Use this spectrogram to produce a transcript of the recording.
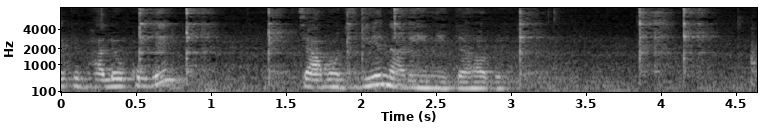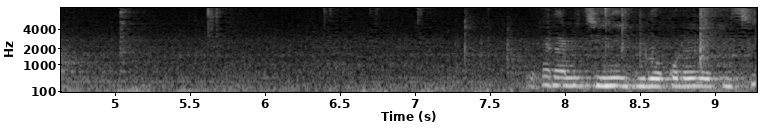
এটাকে ভালো করে চামচ দিয়ে নাড়িয়ে নিতে হবে। এখানে আমি চিনি গুঁড়ো করে রেখেছি।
